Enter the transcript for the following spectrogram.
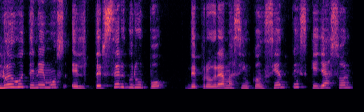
Luego tenemos el tercer grupo de programas inconscientes que ya son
